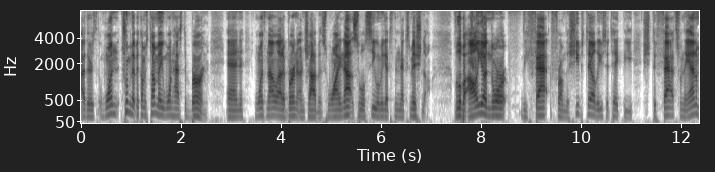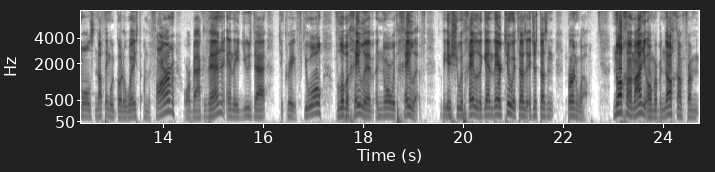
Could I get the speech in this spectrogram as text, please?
uh, there's one truma that becomes tame, one has to burn, and one's not allowed to burn it on Shabbos. Why not? So we'll see when we get to the next Mishnah. V'lo Aliyah nor the fat from the sheep's tail. They used to take the the fats from the animals. Nothing would go to waste on the farm or back then, and they'd use that to create fuel. V'lo chaylev and nor with chaylev. The issue with chaylev again there too. It does it just doesn't burn well. Nachum Amadi Omer, but Nachum from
